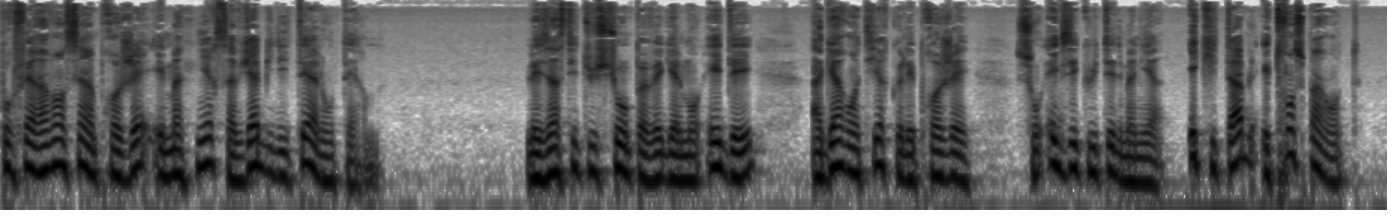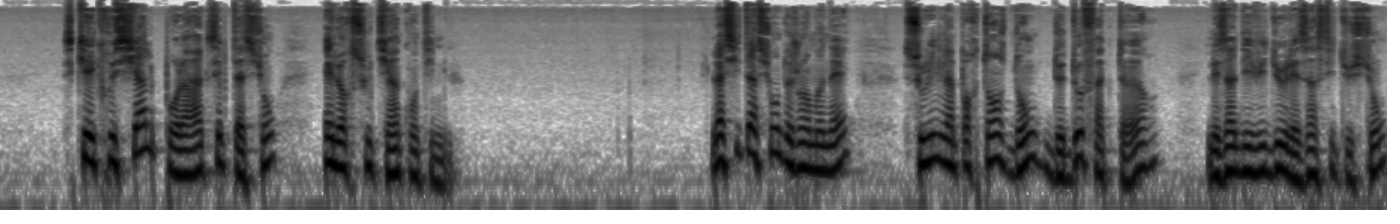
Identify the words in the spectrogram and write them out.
pour faire avancer un projet et maintenir sa viabilité à long terme. Les institutions peuvent également aider à garantir que les projets sont exécutés de manière équitable et transparente, ce qui est crucial pour leur acceptation et leur soutien continu. La citation de Jean Monnet souligne l'importance donc de deux facteurs, les individus et les institutions,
